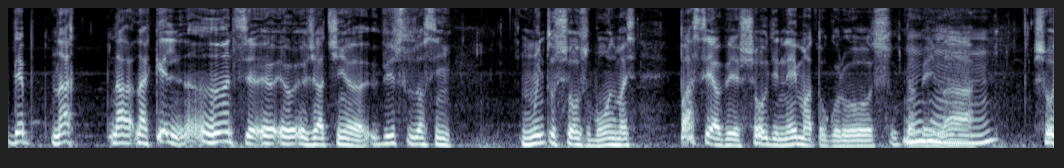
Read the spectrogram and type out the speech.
De- na, na, naquele, antes eu, eu, já tinha visto assim muitos shows bons, mas passei a ver show de Ney Mato Grosso também lá, show,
